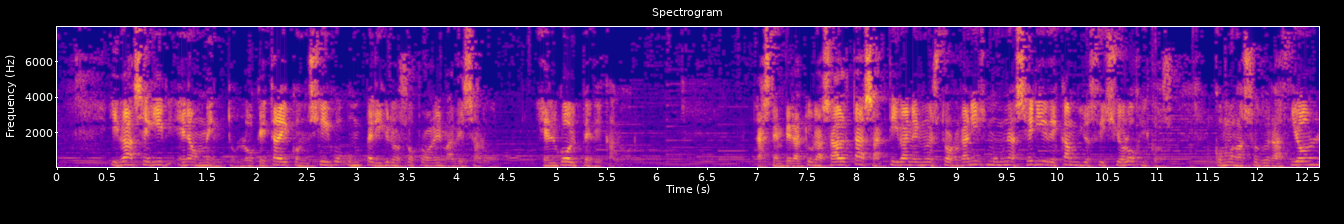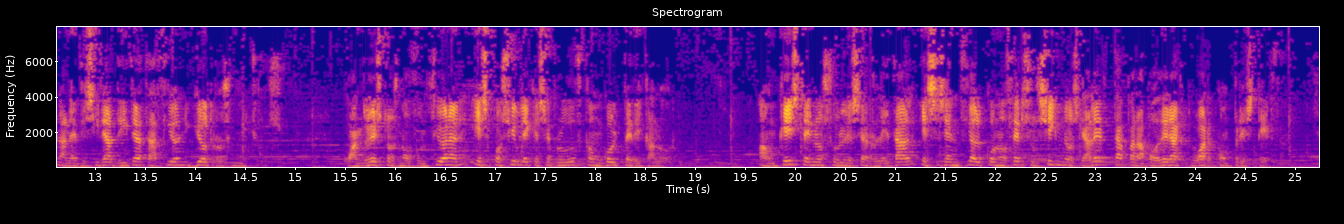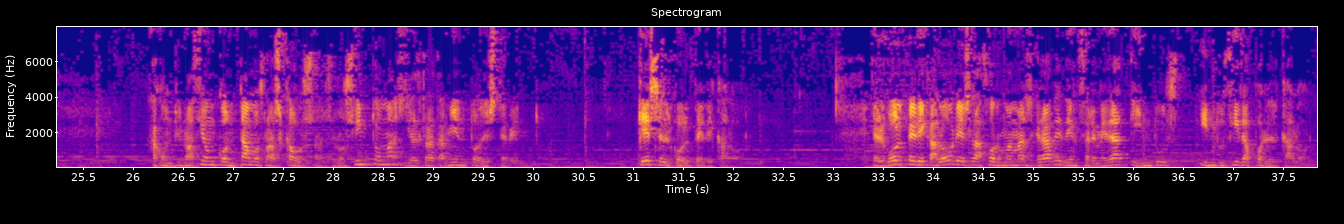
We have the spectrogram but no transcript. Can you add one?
y va a seguir en aumento, lo que trae consigo un peligroso problema de salud, el golpe de calor. Las temperaturas altas activan en nuestro organismo una serie de cambios fisiológicos, como la sudoración, la necesidad de hidratación y otros muchos. Cuando estos no funcionan, es posible que se produzca un golpe de calor. Aunque este no suele ser letal, es esencial conocer sus signos de alerta para poder actuar con presteza. A continuación contamos las causas, los síntomas y el tratamiento de este evento. ¿Qué es el golpe de calor? El golpe de calor es la forma más grave de enfermedad inducida por el calor.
